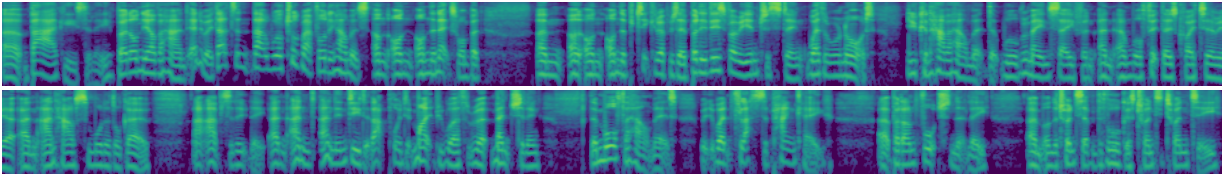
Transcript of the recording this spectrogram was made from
uh, bag easily. But on the other hand, anyway, that's an, that we'll talk about folding helmets on, on, on the next one. But um, on on the particular episode. But it is very interesting whether or not you can have a helmet that will remain safe and, and, and will fit those criteria and, and how small it'll go. Uh, absolutely, and and and indeed at that point it might be worth mentioning the Morpher helmet, which went flat as a pancake, uh, but unfortunately um, on the 27th of August 2020.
